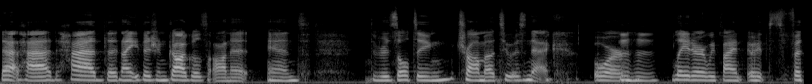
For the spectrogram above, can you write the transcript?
that had had the night vision goggles on it and the resulting trauma to his neck. Or mm-hmm. later we find it's, Fa-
